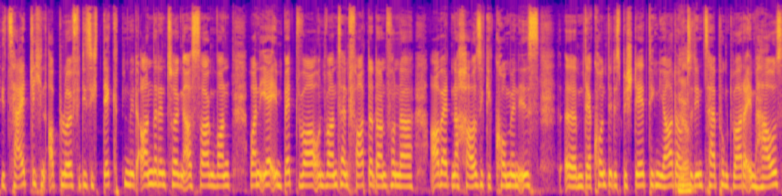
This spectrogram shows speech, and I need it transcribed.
die zeitlichen Abläufe, die sich deckten mit anderen Zeugenaussagen, wann, wann er im Bett war und wann sein Vater dann von der Arbeit nach Hause gekommen ist. Ähm, der konnte das bestätigen, ja, da ja. zu dem Zeitpunkt war er im Haus.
